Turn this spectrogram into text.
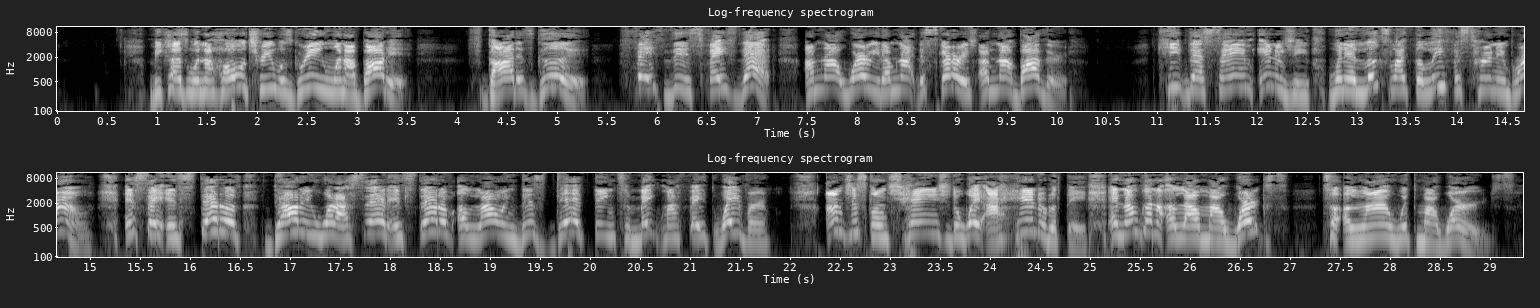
Because when the whole tree was green when I bought it, God is good. Faith this, faith that. I'm not worried. I'm not discouraged. I'm not bothered. Keep that same energy when it looks like the leaf is turning brown and say, instead of doubting what I said, instead of allowing this dead thing to make my faith waver, I'm just going to change the way I handle the thing. And I'm going to allow my works to align with my words.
